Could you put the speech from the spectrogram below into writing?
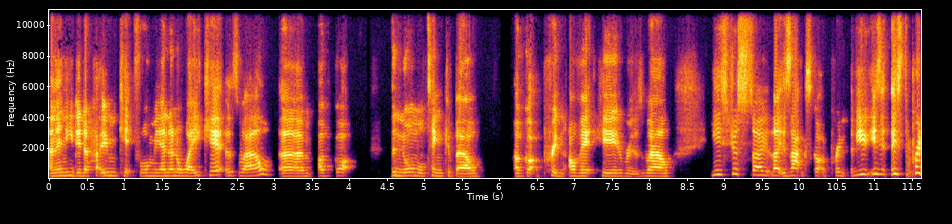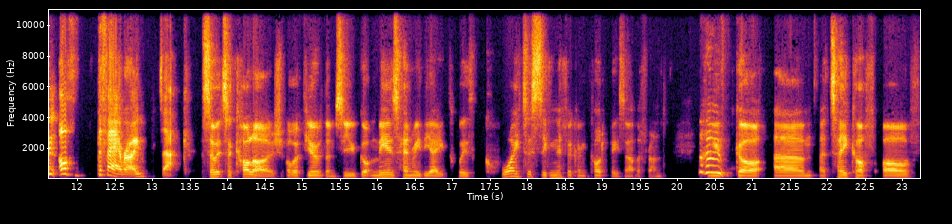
and then he did a home kit for me and an away kit as well. Um, I've got the normal Tinkerbell. I've got a print of it here as well. He's just so like Zach's got a print. Have you? Is it? Is the print of the Pharaoh, Zach? So it's a collage of a few of them. So you've got me as Henry VIII with quite a significant codpiece out the front. You've got um, a takeoff of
